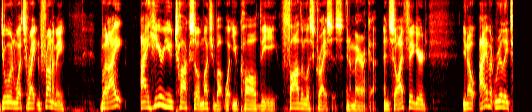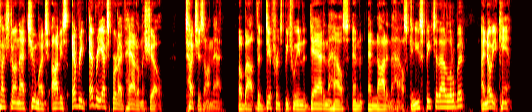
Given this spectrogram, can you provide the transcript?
doing what's right in front of me. But I I hear you talk so much about what you call the fatherless crisis in America. And so I figured, you know, I haven't really touched on that too much. Obviously, every every expert I've had on the show touches on that about the difference between a dad in the house and and not in the house. Can you speak to that a little bit? I know you can.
